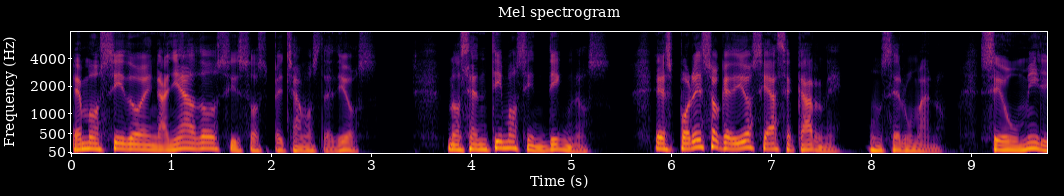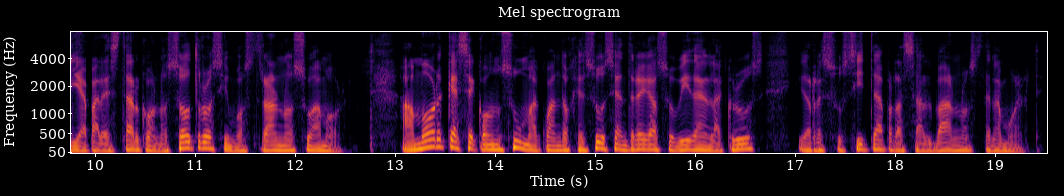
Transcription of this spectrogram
Hemos sido engañados y sospechamos de Dios nos sentimos indignos. Es por eso que Dios se hace carne, un ser humano. Se humilla para estar con nosotros y mostrarnos su amor. Amor que se consuma cuando Jesús entrega su vida en la cruz y resucita para salvarnos de la muerte.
